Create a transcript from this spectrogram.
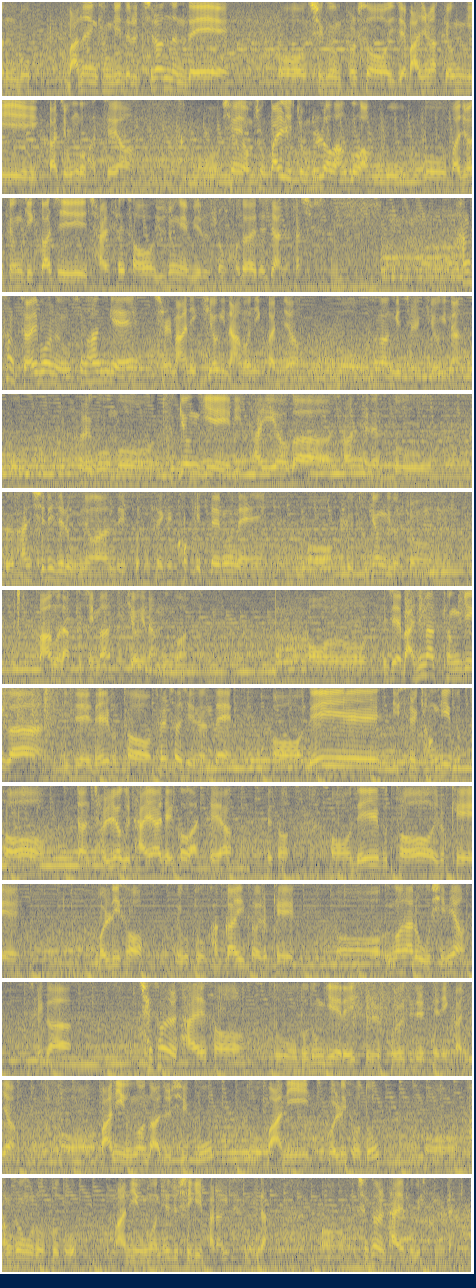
일단 뭐 많은 경기들을 치렀는데 어, 지금 벌써 이제 마지막 경기까지 온 것 같아요. 어, 시간이 엄청 빨리 좀 흘러간 것 같고 뭐 마지막 경기까지 잘 해서 유종의 미를 좀 거둬야 되지 않을까 싶습니다. 항상 드라이버는 우승한 게 제일 많이 기억이 남으니까요. 뭐 우승한 게 제일 기억이 남고 그리고 뭐 두 경기의 리타이어가 저한테는 또 그 한 시리즈를 운영하는 데 있어서 되게 컸기 때문에 어, 그 두 경기도 좀 마음은 아프지만 기억에 남는 것 같습니다. 어, 이제 마지막 경기가 이제 내일부터 펼쳐지는데 어, 내일 있을 경기부터 일단 전력을 다해야 될 것 같아요. 그래서 어, 내일부터 이렇게 멀리서 그리고 또 가까이서 이렇게 어, 응원하러 오시면 제가 최선을 다해서 또 노동기의 레이스를 보여드릴 테니까요. 어, 많이 응원 와주시고 또 많이 멀리서도 어, 방송으로서도 많이 응원해 주시기 바라겠습니다. 어, 최선을 다해 보겠습니다.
